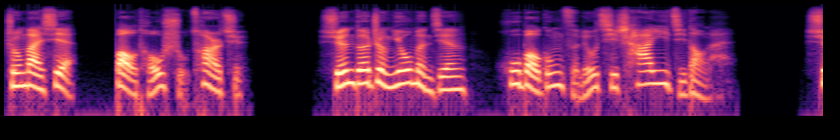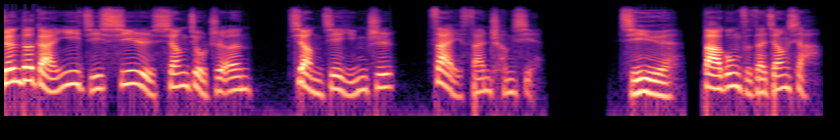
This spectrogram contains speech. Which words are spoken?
钟拜谢，抱头鼠窜而去。玄德正忧闷间，忽报公子刘琦差一级到来。玄德感一级昔日相救之恩，降阶迎之，再三称谢。即曰：“大公子在江夏，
